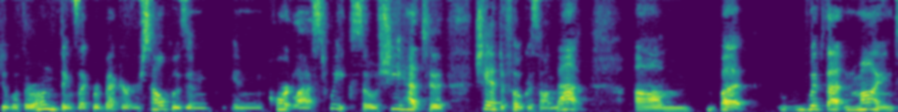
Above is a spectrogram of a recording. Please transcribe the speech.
deal with their own things like Rebecca herself was in, in court last week. So she had to, she had to focus on that. Um, but with that in mind,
